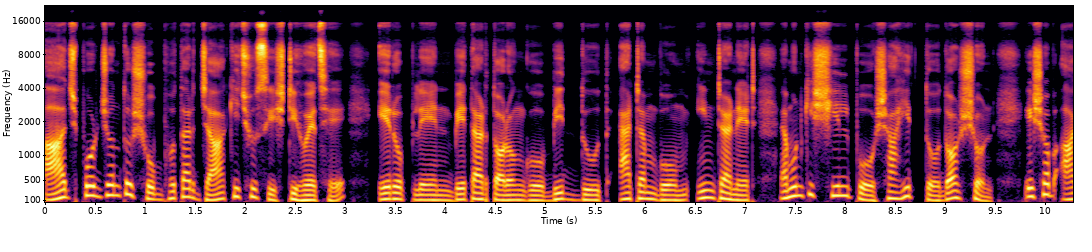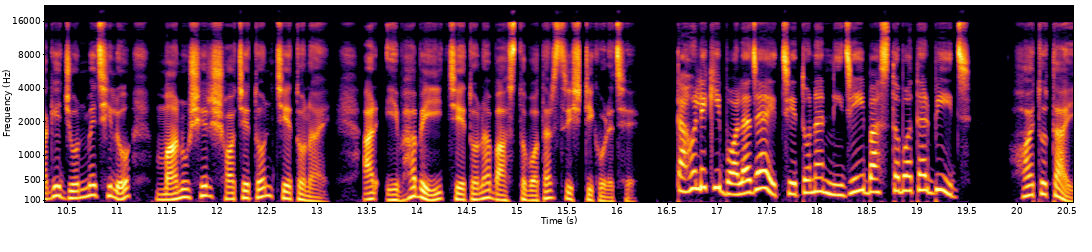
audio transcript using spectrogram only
আজ পর্যন্ত সভ্যতার যা কিছু সৃষ্টি হয়েছে এরোপ্লেন বেতার তরঙ্গ বিদ্যুৎ অ্যাটম বোম ইন্টারনেট এমনকি শিল্প সাহিত্য দর্শন এসব আগে জন্মেছিল মানুষের সচেতন চেতনায় আর এভাবেই চেতনা বাস্তবতার সৃষ্টি করেছে। তাহলে কি বলা যায় চেতনা নিজেই বাস্তবতার বীজ? হয়তো তাই।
